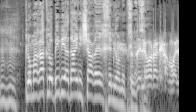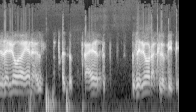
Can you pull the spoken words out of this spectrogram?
Mm-hmm. כלומר רק לא ביבי עדיין נשאר ערך עליון מבחינתך. זה לא רק, אבל זה לא ערך, זה לא רק לא ביבי.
